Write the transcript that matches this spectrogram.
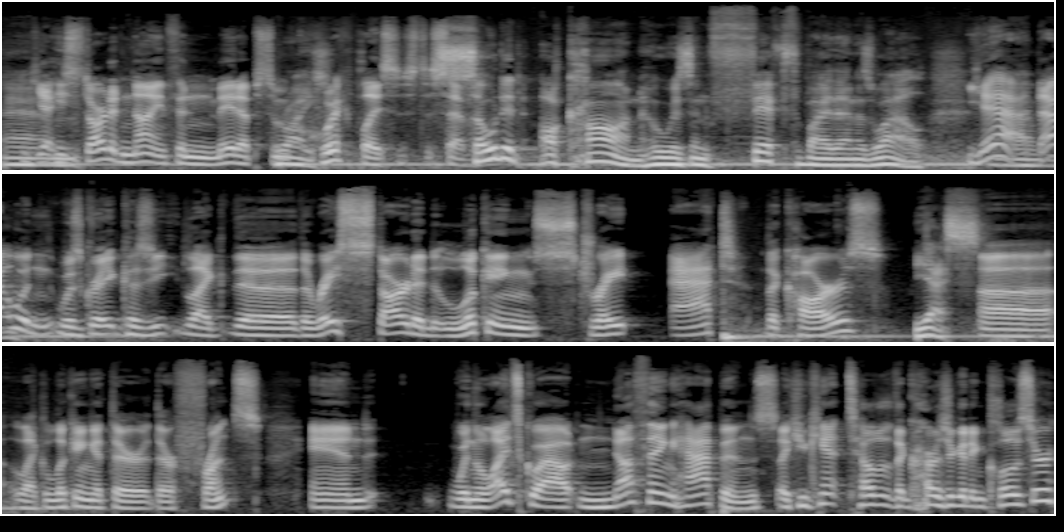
Um, yeah, he started ninth and made up some Right. quick places to seventh. So did Ocon, who was in fifth by then as well. Yeah, Um, that one was great because like the the race started looking straight at the cars, Yes. uh, like looking at their their fronts, and when the lights go out, nothing happens. Like you can't tell that the cars are getting closer,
